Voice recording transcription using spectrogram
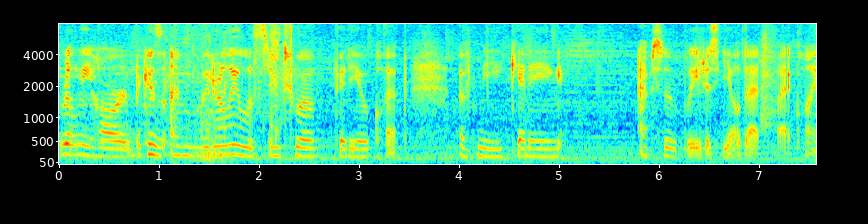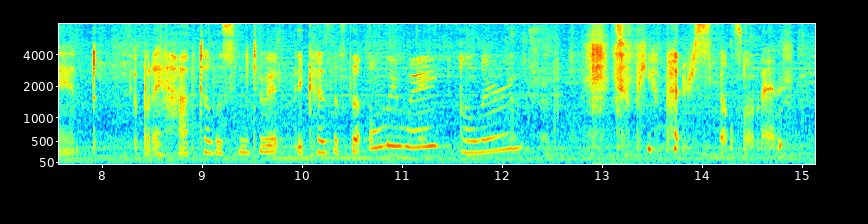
really hard because I'm literally listening to a video clip of me getting absolutely just yelled at by a client. But I have to listen to it because it's the only way I'll learn to be a better saleswoman.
